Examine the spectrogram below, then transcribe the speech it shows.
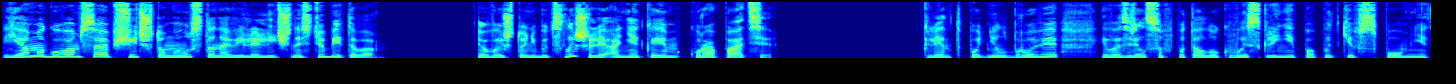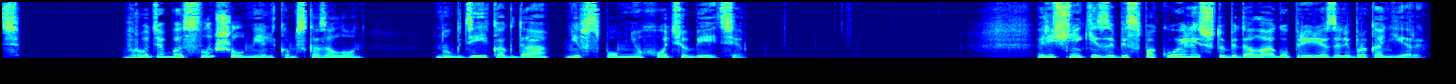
Я могу вам сообщить, что мы установили личность убитого. Вы что-нибудь слышали о некоем Куропате?» Клент поднял брови и возрился в потолок в искренней попытке вспомнить. «Вроде бы слышал мельком», — сказал он. «Но где и когда, не вспомню, хоть убейте». Речники забеспокоились, что бедолагу прирезали браконьеры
